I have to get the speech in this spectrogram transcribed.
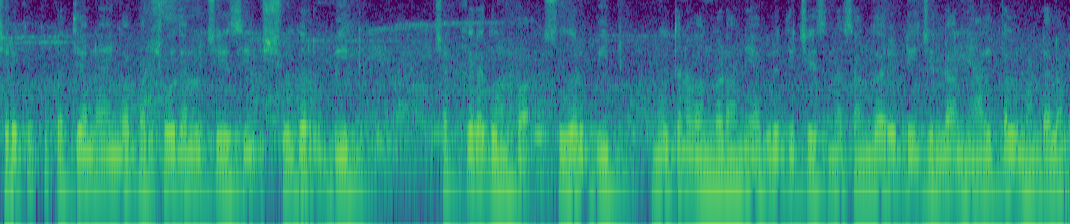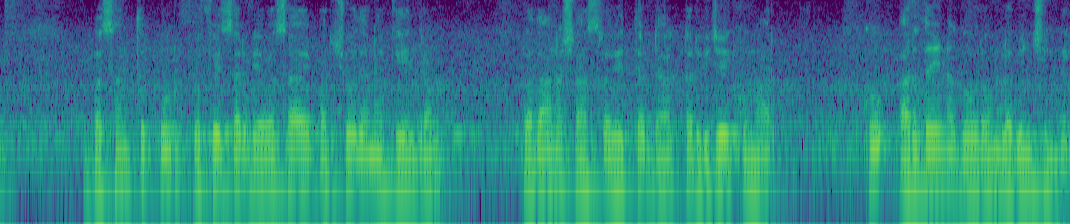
చెరుకుకు ప్రత్యామ్నాయంగా పరిశోధనలు చేసి షుగర్ బీట్ చక్కెర దుంప షుగర్ బీట్ నూతన వంగడాన్ని అభివృద్ధి చేసిన సంగారెడ్డి జిల్లా న్యాల్కల్ మండలం బసంత్పూర్ ప్రొఫెసర్ వ్యవసాయ పరిశోధన కేంద్రం ప్రధాన శాస్త్రవేత్త డాక్టర్ విజయ్ కుమార్కు అరుదైన గౌరవం లభించింది.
